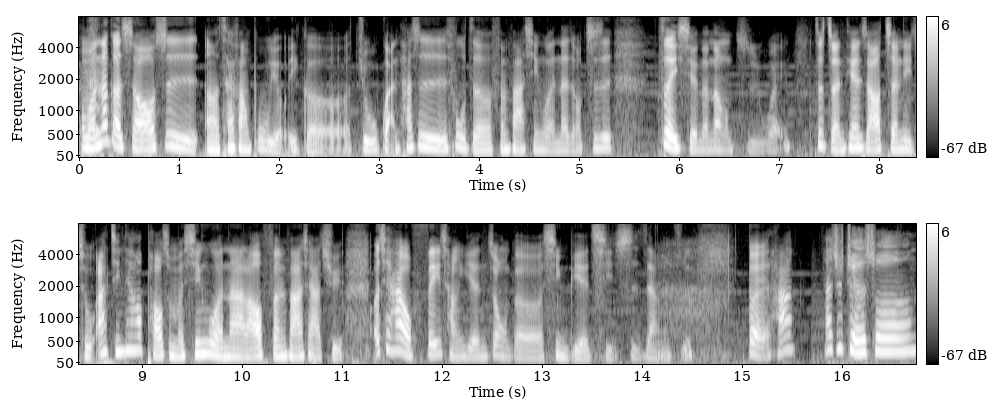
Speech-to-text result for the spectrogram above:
我们那个时候是呃，采访部有一个主管，他是负责分发新闻那种，就是。最闲的那种职位，就整天只要整理出啊，今天要跑什么新闻啊，然后分发下去，而且还有非常严重的性别歧视这样子。对他，他就觉得说，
